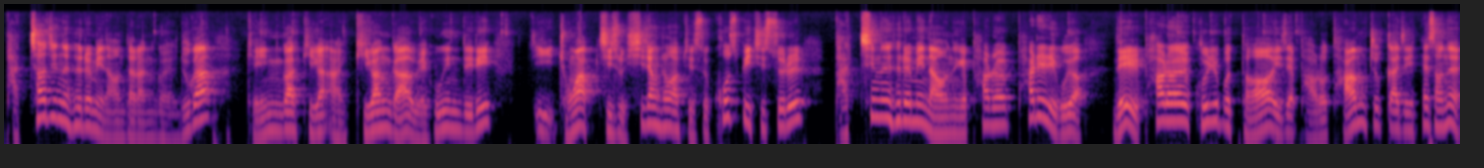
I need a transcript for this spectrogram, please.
받쳐지는 흐름이 나온다라는 거예요. 누가 개인과 기관 아 기관과 외국인들이 이 종합 지수, 시장 종합 지수, 코스피 지수를 받치는 흐름이 나오는 게 8월 8일이고요. 내일 8월 9일부터 이제 바로 다음 주까지 해서는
